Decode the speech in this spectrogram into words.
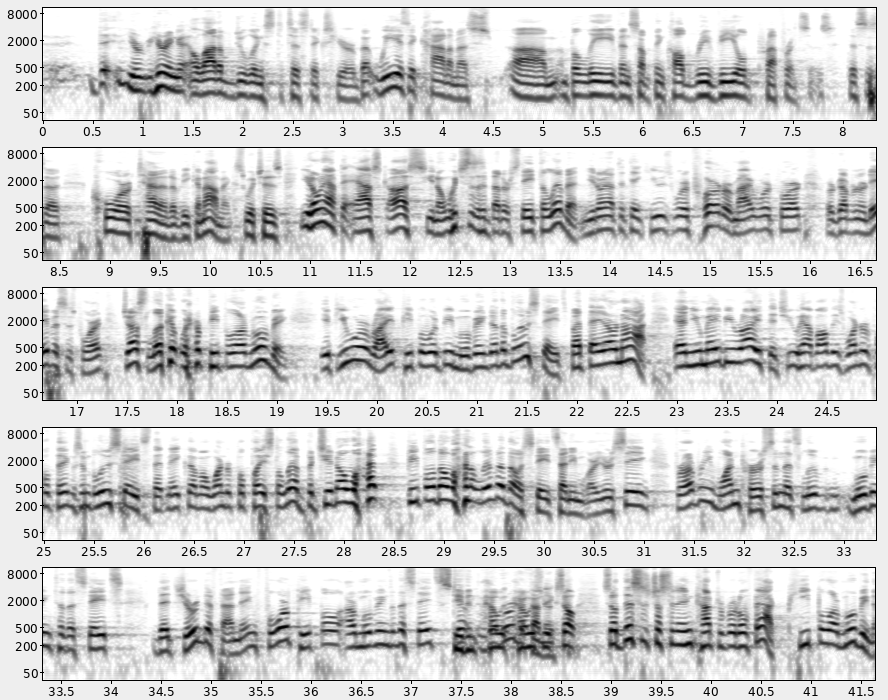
you're hearing a lot of dueling statistics here, but we as economists um, believe in something called revealed preferences. This is a core tenet of economics, which is you don't have to ask us, you know, which is a better state to live in. You don't have to take Hugh's word for it or my word for it or Governor Davis's for it. Just look at where people are moving. If you were right, people would be moving to the blue states, but they are not. And you may be right that you have all these wonderful things in blue states that make them a wonderful place to live, but you know what? People don't want to live in those states anymore. You're seeing for every one person that's moving to the states that you're defending, four people are moving to the states. Stephen, that, how, that how is your, so, so this is just an incontrovertible fact. People are moving there.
